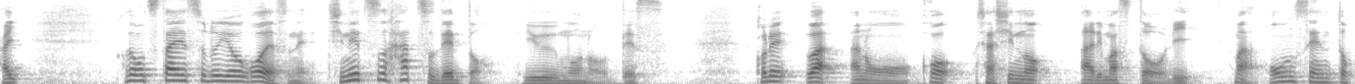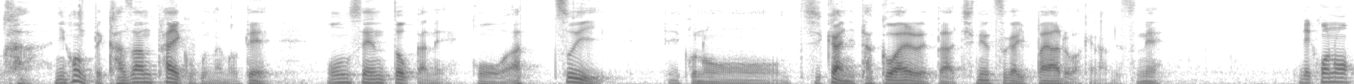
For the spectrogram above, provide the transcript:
はい、これお伝えする用語はですね地熱発電というものです。これはあのこう写真のあります通り、まあ、温泉とか日本って火山大国なので温泉とかねこう熱いこの地下に蓄えられた地熱がいっぱいあるわけなんですね。でこの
